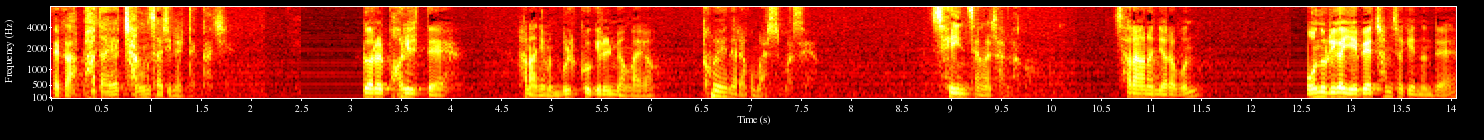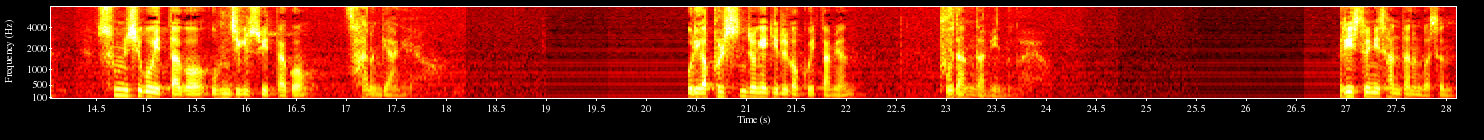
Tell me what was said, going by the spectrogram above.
내가 바다에 장사 지낼 때까지. 그거를 버릴 때 하나님은 물고기를 명하여 토해내라고 말씀하세요. 새 인생을 살라고. 사랑하는 여러분, 오늘 우리가 예배에 참석했는데 숨 쉬고 있다고 움직일 수 있다고 사는 게 아니에요. 우리가 불순종의 길을 걷고 있다면 부담감이 있는 거예요. 그리스도인이 산다는 것은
